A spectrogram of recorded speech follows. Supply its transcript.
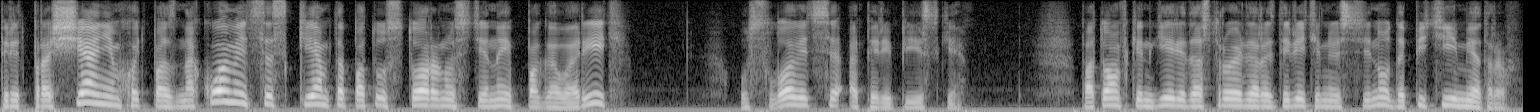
Перед прощанием хоть познакомиться с кем-то по ту сторону стены, поговорить, условиться о переписке. Потом в Кенгире достроили разделительную стену до пяти метров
